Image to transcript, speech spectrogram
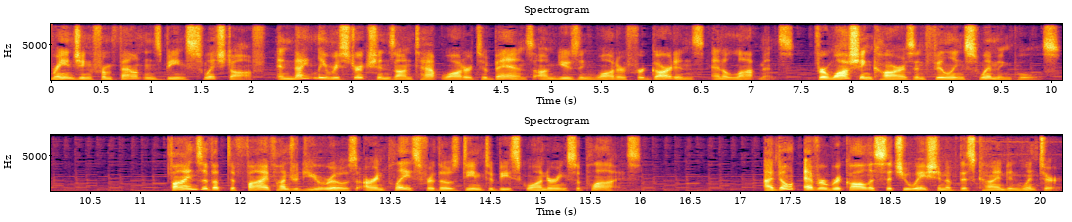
ranging from fountains being switched off and nightly restrictions on tap water to bans on using water for gardens and allotments, for washing cars and filling swimming pools. Fines of up to 500 euros are in place for those deemed to be squandering supplies. I don't ever recall a situation of this kind in winter.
